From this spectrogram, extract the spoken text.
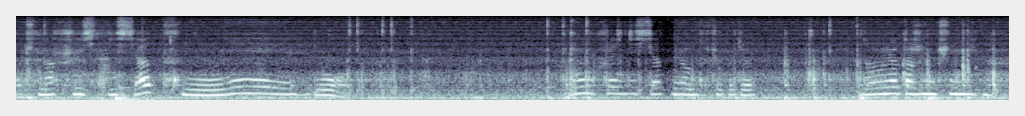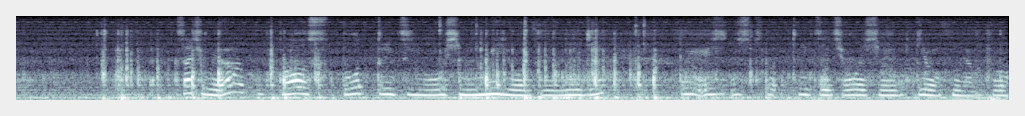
точно, 60 миллионов. Ну, 60 миллионов, что поделать. Да у меня даже ничего не видно. Кстати, у меня попало 138 миллионов в день. Ой, из- из 38 гемов у меня было,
